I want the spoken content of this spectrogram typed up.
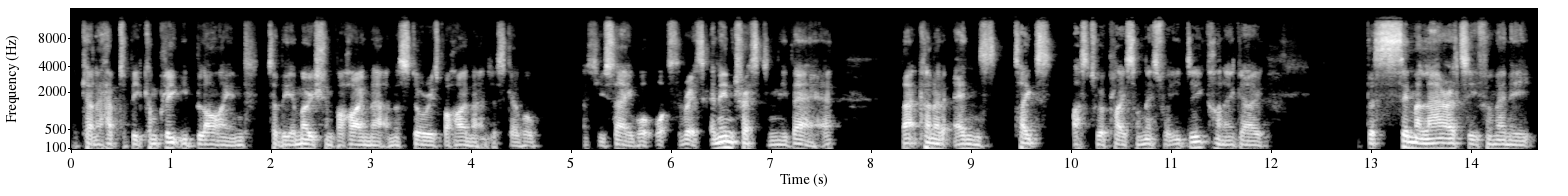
You kind of have to be completely blind to the emotion behind that and the stories behind that, and just go, well, as you say, what, what's the risk? And interestingly, there, that kind of ends takes us to a place on this where you do kind of go, the similarity for many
